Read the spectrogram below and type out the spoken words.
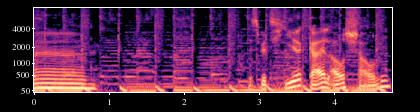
Ähm, das wird hier geil ausschauen.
